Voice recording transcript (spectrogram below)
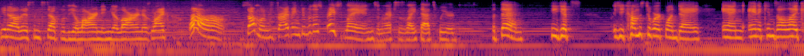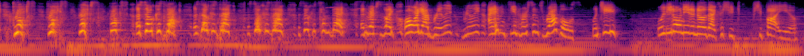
you know, there's some stuff with Yularen, and Yularen is like, "Roar, someone's driving through the space lanes, and Rex is like, that's weird. But then he gets, he comes to work one day, and Anakin's all like, Rex, Rex, Rex, Rex, Ahsoka's back, Ahsoka's back, Ahsoka's back, Ahsoka's coming back. And Rex is like, oh my god, really, really? I haven't seen her since Rebels, when she, well, you don't need to know that because she, she fought you.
